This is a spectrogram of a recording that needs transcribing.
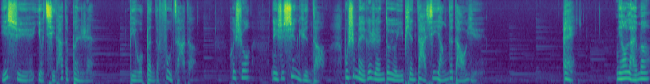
也许有其他的笨人，比我笨的复杂的，会说你是幸运的，不是每个人都有一片大西洋的岛屿。哎，你要来吗？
